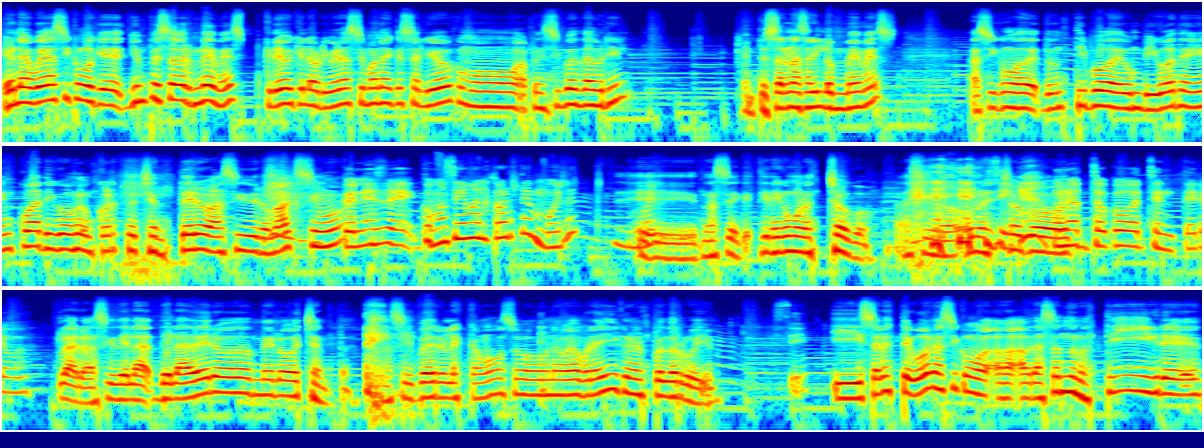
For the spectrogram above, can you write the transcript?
es una wea así como que yo empecé a ver memes. Creo que la primera semana que salió, como a principios de abril, empezaron a salir los memes. Así como de, de un tipo de un bigote bien cuático, un corte ochentero así, pero máximo. Con ese, ¿cómo se llama el corte? ¿Mullet? Eh, no sé, tiene como unos chocos. Así, ¿no? unos Sí, chocos. unos tocos ochenteros. Claro, así de la, de ladero de los 80. Así Pedro el Escamoso, una wea por ahí con el pelo rubio. Sí. Y sale este weón así como a- abrazando unos tigres,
